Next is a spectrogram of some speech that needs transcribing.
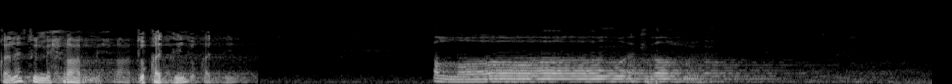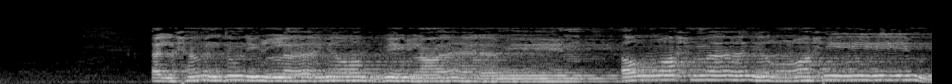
قناة المحراب تقدم. الله أكبر. الحمد لله رب العالمين. الرحمن الرحيم.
